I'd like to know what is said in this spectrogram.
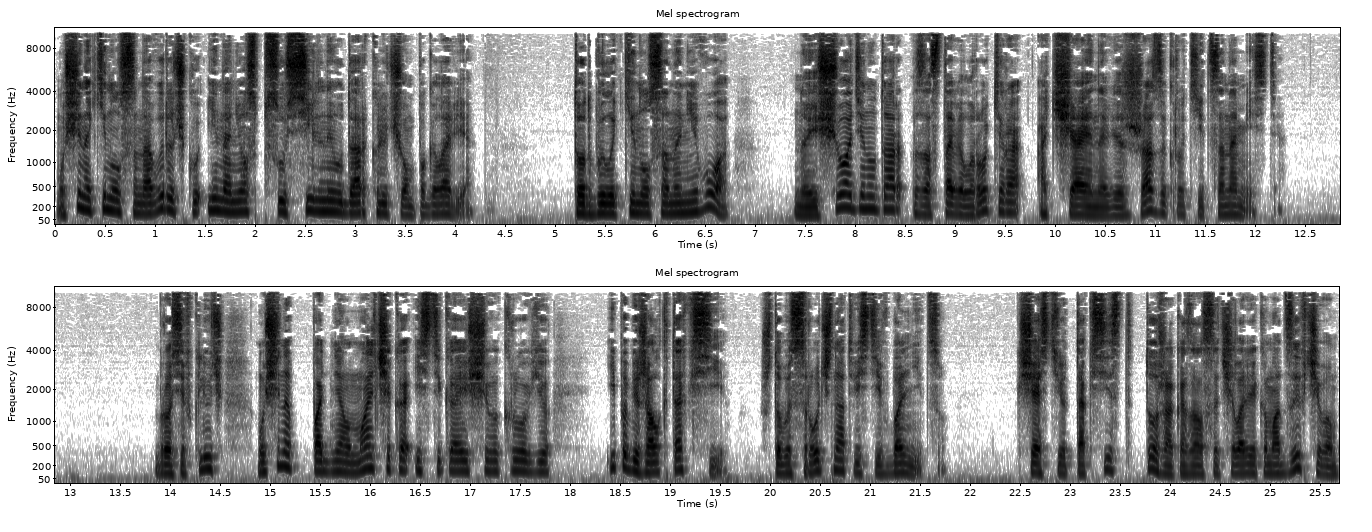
мужчина кинулся на выручку и нанес псу сильный удар ключом по голове. Тот было кинулся на него, но еще один удар заставил Рокера отчаянно визжа закрутиться на месте. Бросив ключ, мужчина поднял мальчика, истекающего кровью, и побежал к такси, чтобы срочно отвезти в больницу. К счастью, таксист тоже оказался человеком отзывчивым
